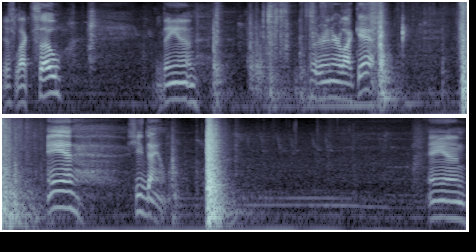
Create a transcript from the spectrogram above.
just like so. Then put her in there like that, and she's down. And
